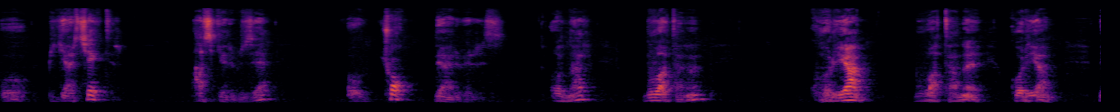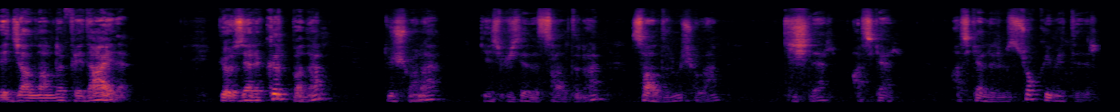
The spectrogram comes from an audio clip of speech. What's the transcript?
Bu bir gerçektir. Askerimize o çok değer veririz. Onlar bu vatanın koruyan, bu vatanı koruyan ve canlarını feda eden, gözleri kırpmadan düşmana geçmişte de saldıran, saldırmış olan kişiler asker. Askerlerimiz çok kıymetlidir.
